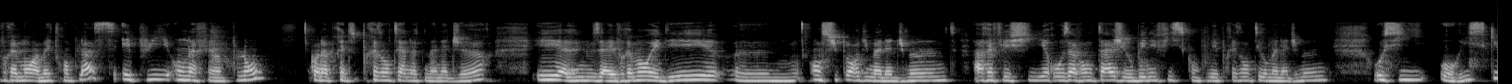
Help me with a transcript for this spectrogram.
vraiment à mettre en place. Et puis on a fait un plan qu'on a présenté à notre manager et elle nous a vraiment aidé euh, en support du management, à réfléchir aux avantages et aux bénéfices qu'on pouvait présenter au management, aussi aux risques,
